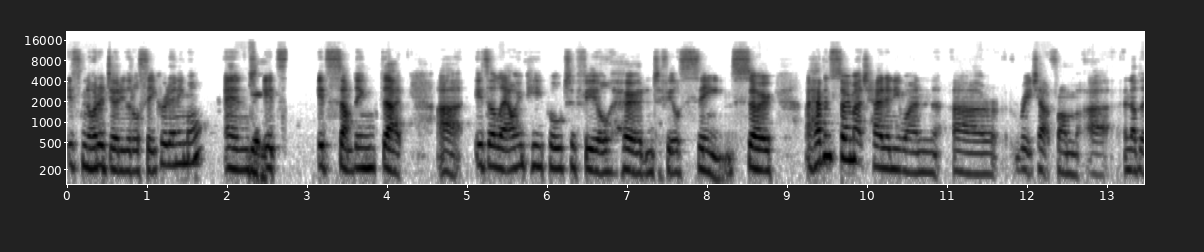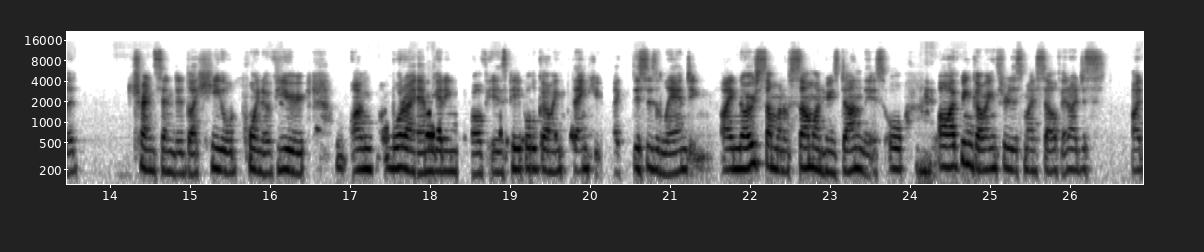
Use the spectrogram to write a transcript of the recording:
it's not a dirty little secret anymore and yeah. it's it's something that uh, is allowing people to feel heard and to feel seen. So i haven't so much had anyone uh, reach out from uh, another transcended like healed point of view. I'm what i am getting of is people going thank you. Like this is a landing. I know someone of someone who's done this or oh, i've been going through this myself and i just i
